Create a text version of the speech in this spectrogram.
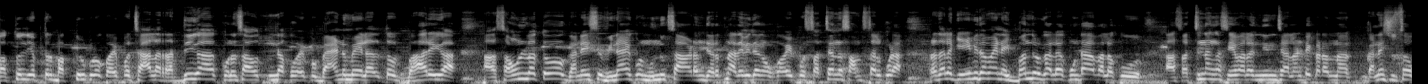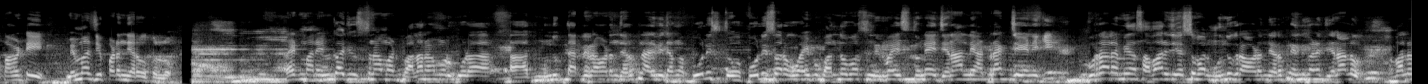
భక్తులు చెప్తున్న భక్తులు కూడా ఒకవైపు చాలా రద్దీగా కొనసాగుతుంది ఒకవైపు బ్యాండ్ మేళాలతో భారీగా ఆ సౌండ్లతో గణేష్ వినాయకుడు ముందుకు సాగడం జరుగుతుంది. అదేవిధంగా ఒకవైపు స్వచ్ఛంద సంస్థలు కూడా ప్రజలకు ఏ విధమైన ఇబ్బందులు కలగకుండా వాళ్ళకు ఆ స్వచ్ఛందంగా సేవలు అందించాలంటే ఇక్కడ ఉన్న గణేష్ ఉత్సవ కమిటీ మెంబర్స్ చెప్పడం జరుగుతుంది రైట్ మనం ఇంకా చూస్తున్నాం అటు బలరాముడు కూడా ముందుకు తరలి రావడం జరుగుతుంది. అదేవిధంగా పోలీస్ పోలీస్ వారు ఒకవైపు బందోబస్తు నిర్వహిస్తూనే జనాల్ని అట్రాక్ట్ చేయడానికి గుర్రాల మీద సవారీ చేస్తూ వాళ్ళు ముందుకు రావడం జరుగుతుంది. ఎందుకంటే జనాలు వాళ్ళు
